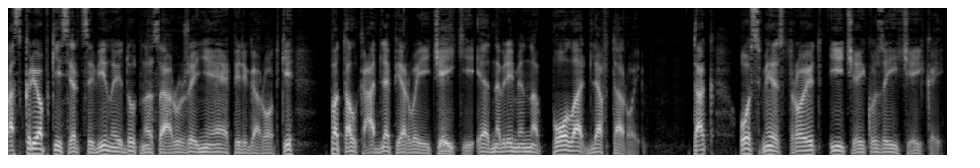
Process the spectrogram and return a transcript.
А скребки сердцевины идут на сооружение перегородки, потолка для первой ячейки и одновременно пола для второй. Так осмия строит ячейку за ячейкой.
